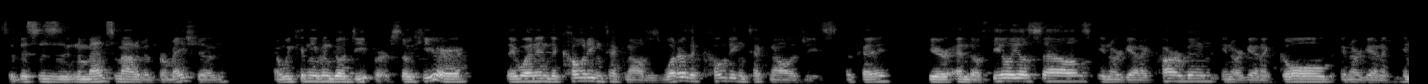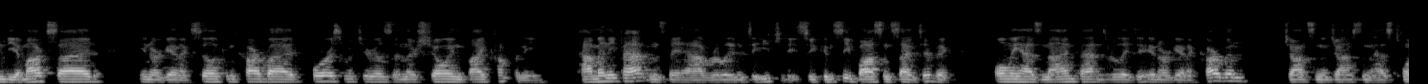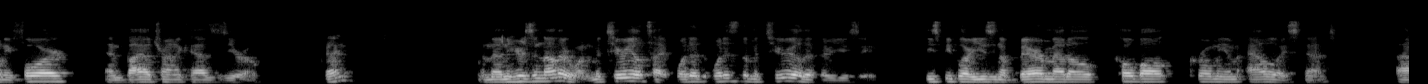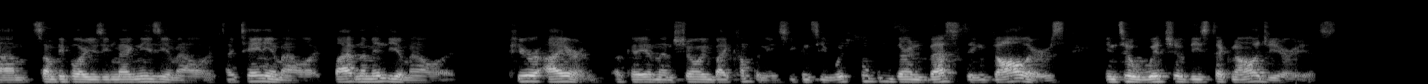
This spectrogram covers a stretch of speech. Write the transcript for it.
So this is an immense amount of information and we can even go deeper. So here, they went into coating technologies. What are the coating technologies, okay? Here, endothelial cells, inorganic carbon, inorganic gold, inorganic indium oxide, inorganic silicon carbide, porous materials, and they're showing by company how many patents they have related to each of these. So you can see Boston Scientific only has nine patents related to inorganic carbon, Johnson & Johnson has 24, and Biotronik has zero, okay? And then here's another one, material type. What, are, what is the material that they're using? These people are using a bare metal cobalt chromium alloy stent. Um, some people are using magnesium alloy, titanium alloy, platinum iridium alloy, pure iron, okay, and then showing by companies. You can see which companies are investing dollars into which of these technology areas.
